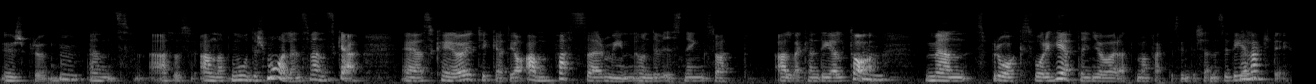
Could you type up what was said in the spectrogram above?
ursprung, Mm. än, alltså annat modersmål än svenska. Eh, så kan jag ju tycka att jag anpassar min undervisning så att alla kan delta. Mm. Men språksvårigheten gör att man faktiskt inte känner sig delaktig.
